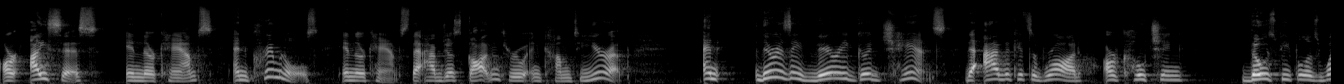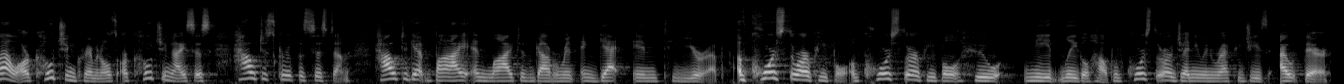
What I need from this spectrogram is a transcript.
are ISIS in their camps and criminals in their camps that have just gotten through and come to Europe. And there is a very good chance that advocates abroad are coaching those people as well are coaching criminals, are coaching ISIS how to skirt the system, how to get by and lie to the government and get into Europe. Of course, there are people, of course, there are people who need legal help. Of course, there are genuine refugees out there.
